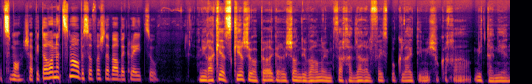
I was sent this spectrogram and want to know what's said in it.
עצמו, שהפתרון עצמו הוא בסופו של דבר בכלי עיצוב. אני רק אזכיר שבפרק הראשון דיברנו עם צח הדר על פייסבוק Lite, אם מישהו ככה מתעניין.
